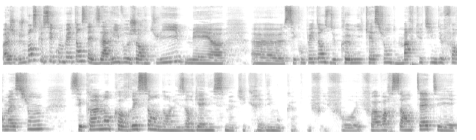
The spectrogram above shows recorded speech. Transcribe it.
bah, je pense que ces compétences, elles arrivent aujourd'hui, mais euh, euh, ces compétences de communication, de marketing, de formation, c'est quand même encore récent dans les organismes qui créent des MOOC. Il faut, il faut, il faut avoir ça en tête et,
